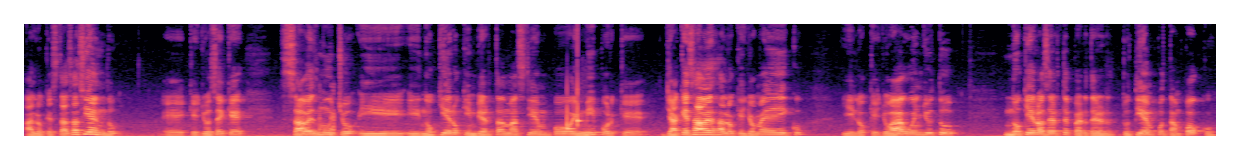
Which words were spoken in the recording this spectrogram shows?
a lo que estás haciendo, eh, que yo sé que sabes mucho y, no quiero que inviertas más tiempo en mí porque ya que sabes a lo que yo me dedico y lo que yo hago en YouTube, no quiero hacerte perder tu tiempo tampoco.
